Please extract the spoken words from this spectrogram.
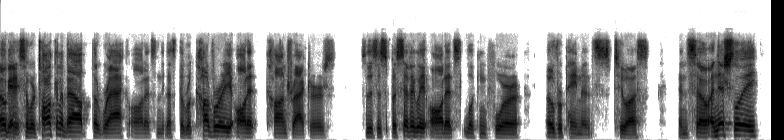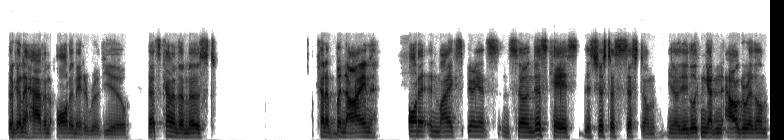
Okay, so we're talking about the RAC audits, and that's the recovery audit contractors. So this is specifically audits looking for overpayments to us. And so initially, they're going to have an automated review that's kind of the most kind of benign audit in my experience. And so in this case, it's just a system. You know, you're looking at an algorithm.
